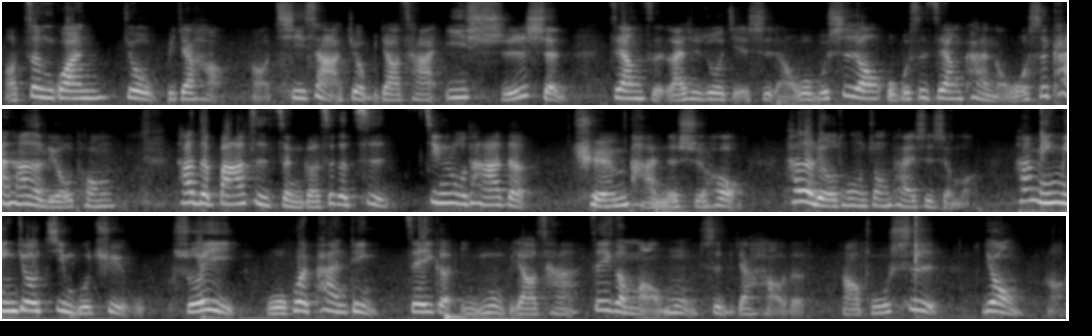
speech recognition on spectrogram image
哦，正官就比较好，哦，七煞就比较差，依十神。这样子来去做解释啊，我不是哦，我不是这样看哦，我是看它的流通，它的八字整个这个字进入它的全盘的时候，它的流通的状态是什么？它明明就进不去，所以我会判定这一个乙木比较差，这个卯木是比较好的。好，不是用好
